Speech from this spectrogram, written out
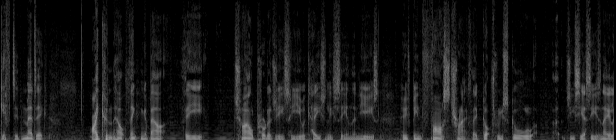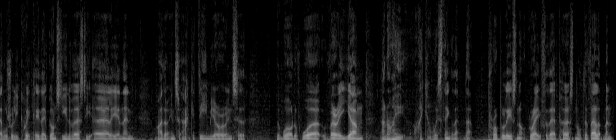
gifted medic. I couldn't help thinking about the child prodigies who you occasionally see in the news who've been fast tracked. They've got through school, uh, GCSEs and A levels really quickly. They've gone to university early and then either into academia or into the world of work very young. And I, I always think that that probably is not great for their personal development.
